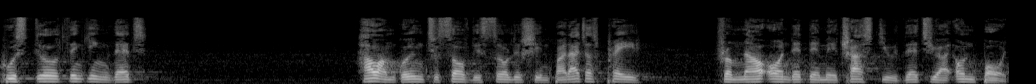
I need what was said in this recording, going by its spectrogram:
who's still thinking that how I'm going to solve this solution. But I just pray from now on that they may trust you, that you are on board.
